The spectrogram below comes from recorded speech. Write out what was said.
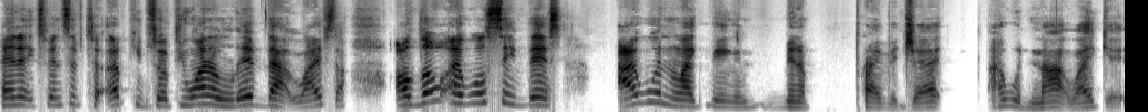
and expensive to upkeep. So if you want to live that lifestyle, although I will say this, I wouldn't like being in, in a private jet. I would not like it.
